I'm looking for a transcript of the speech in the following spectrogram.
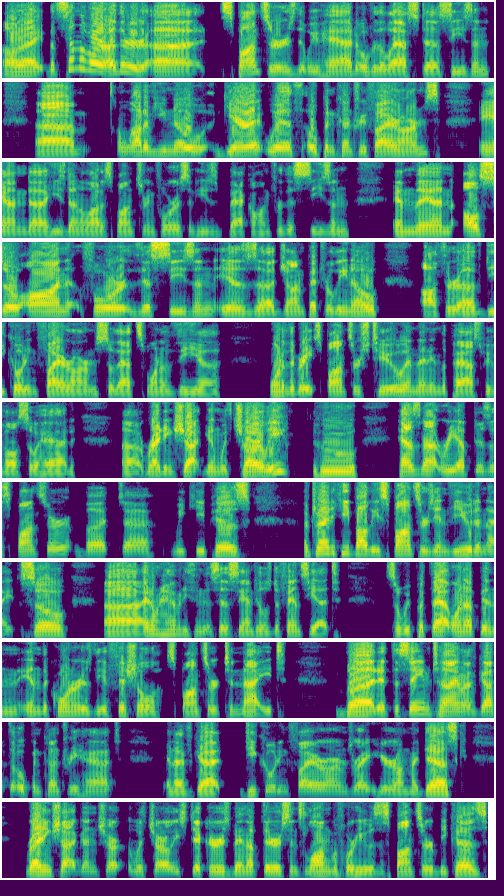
All right, but some of our other uh, sponsors that we've had over the last uh, season, um, a lot of you know Garrett with Open Country Firearms, and uh, he's done a lot of sponsoring for us, and he's back on for this season. And then also on for this season is uh, John Petrolino, author of Decoding Firearms. So that's one of the uh, one of the great sponsors too. And then in the past, we've also had uh, Riding Shotgun with Charlie, who has not re-upped as a sponsor, but uh, we keep his. I'm trying to keep all these sponsors in view tonight. So uh, I don't have anything that says Sandhills Defense yet, so we put that one up in in the corner as the official sponsor tonight. But at the same time, I've got the Open Country hat, and I've got decoding firearms right here on my desk. Riding shotgun char- with Charlie stickers been up there since long before he was a sponsor because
